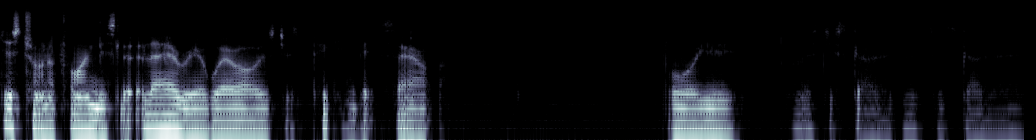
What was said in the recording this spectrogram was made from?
Just trying to find this little area where I was just picking bits out for you. Let's just go, let's just go there.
